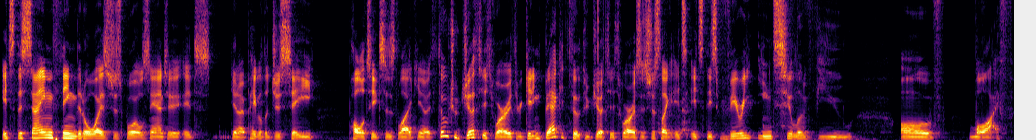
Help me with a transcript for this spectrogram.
it's the same thing that always just boils down to it's you know people that just see politics as like you know social justice warriors they're getting back at social justice warriors it's just like it's it's this very insular view of life.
